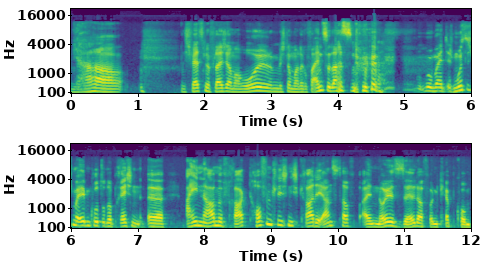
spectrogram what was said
Ja, ich werde es mir vielleicht auch mal holen, um mich nochmal darauf einzulassen. Moment, ich muss dich mal eben kurz unterbrechen. Äh, ein Name fragt hoffentlich nicht gerade ernsthaft ein neues Zelda von Capcom.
